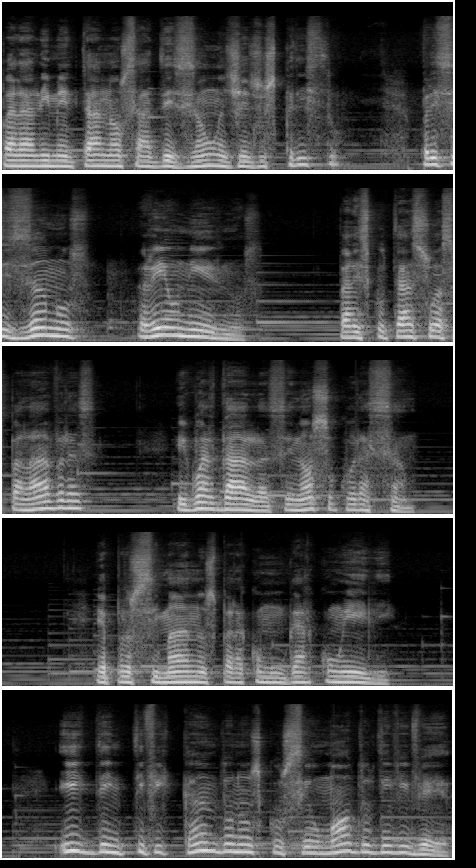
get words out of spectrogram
Para alimentar nossa adesão a Jesus Cristo, precisamos reunir-nos para escutar Suas palavras e guardá-las em nosso coração, e aproximar-nos para comungar com Ele identificando-nos com o seu modo de viver.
